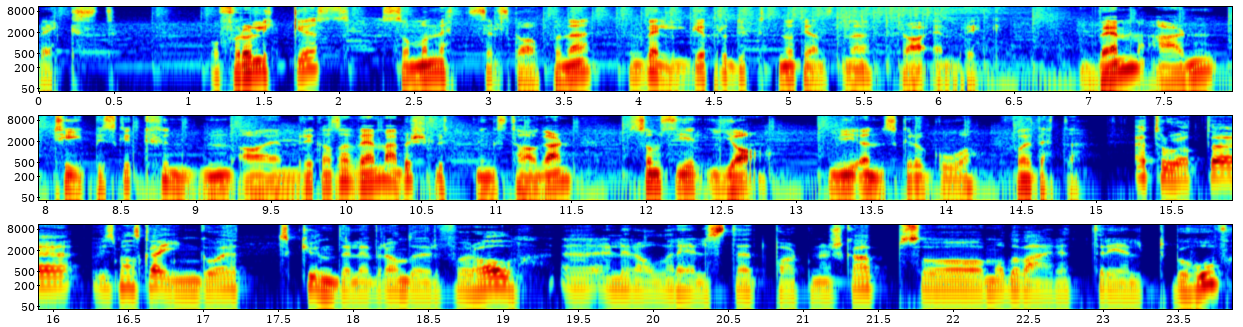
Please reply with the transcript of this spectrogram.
vekst. Og for å lykkes så må nettselskapene velge produktene og tjenestene fra Embrik. Hvem er den typiske kunden av Embrik? Altså hvem er beslutningstageren som sier ja, vi ønsker å gå for dette? Jeg tror at eh, hvis man skal inngå et kunde-leverandørforhold, eller aller helst et partnerskap, så må det være et reelt behov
